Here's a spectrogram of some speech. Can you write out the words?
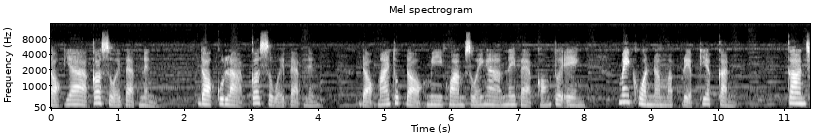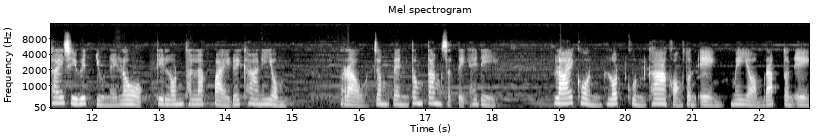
ดอกหญ้าก็สวยแบบหนึ่ง ดอกกุหลาบก็สวยแบบหนึ่ง ดอกไม้ทุกดอกมีความสวยงามในแบบของตัวเอง ไม่ควรนำมาเปรียบเทียบกัน การใช้ชีวิตอยู่ในโลกที่ล้นทะลักไปด้วยค่านิยม เราจำเป็นต้องตั้งสติให้ดี หลายคนลดคุณค่าของตนเองไม่ยอมรับตนเอง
